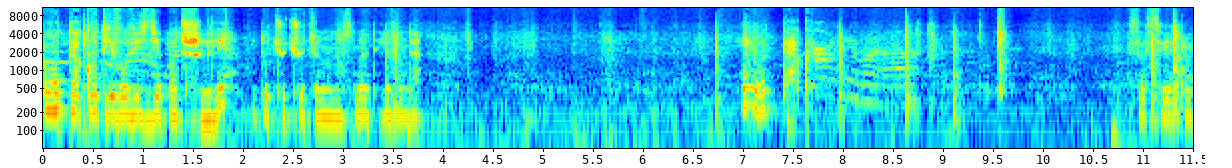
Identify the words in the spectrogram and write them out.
Вот так вот его везде подшили. Тут чуть-чуть он у нас, но это ерунда. И вот так. Со светом.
